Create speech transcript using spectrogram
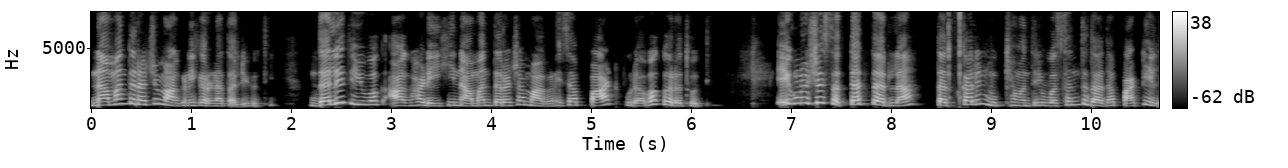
नामांतराची मागणी करण्यात आली होती. दलित युवक आघाडी ही नामांतराच्या मागणीचा पाठपुरावा करत होती. एकोणीसशे सत्याहत्तर ला तत्कालीन मुख्यमंत्री वसंतदादा पाटील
